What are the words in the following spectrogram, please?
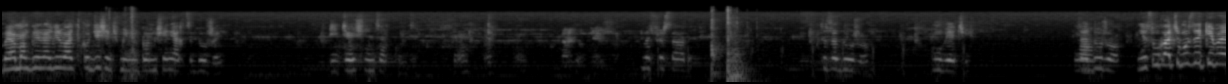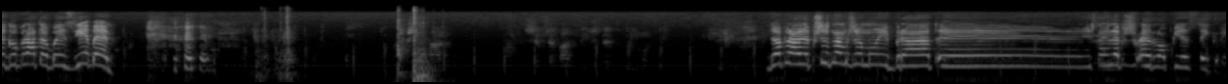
Bo ja mogę nagrywać tylko 10 minut, bo mi się nie chce dłużej. I 10 sekund. Bez przesady. To za dużo. Mówię ci. Za No. dużo. Nie słuchajcie muzyki mojego brata, bo jest mózg. Dobra, ale przyznam, że mój brat yy, jest najlepszy w Europie z tej gry.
